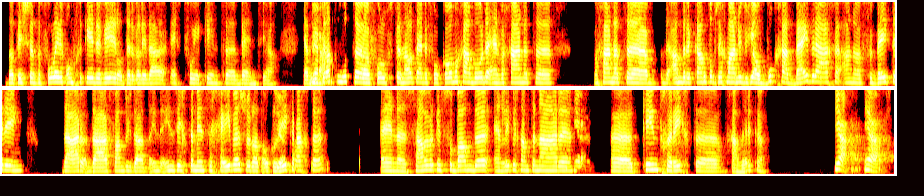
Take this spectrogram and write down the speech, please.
dat is een volledig omgekeerde wereld, terwijl je daar echt voor je kind eh, bent. Ja. Ja, dus Ja, dat moet eh, voor, ten alle tijde voorkomen gaan worden. En we gaan het, eh, we gaan het eh, de andere kant op, zeg maar, nu dus jouw boek gaat bijdragen aan een verbetering daar, daarvan. Dus daar in de inzichten mensen geven, zodat ook ja, leerkrachten en eh, samenwerkingsverbanden en leerplichtambtenaren ja. eh, kindgericht eh, gaan werken. Ja, ja,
